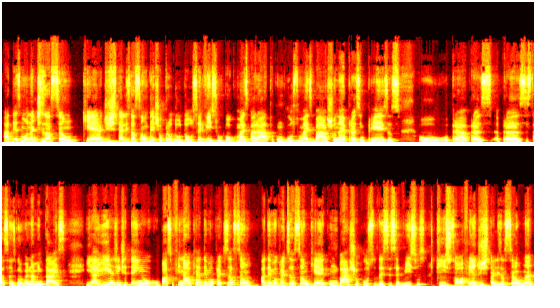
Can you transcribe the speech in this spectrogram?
a desmonetização, que é a digitalização, deixa o produto ou o serviço um pouco mais barato, com um custo mais baixo né, para as empresas ou para as estações governamentais. E aí a gente tem o, o, passo final, que é a democratização. A democratização, que é com baixo custo desses serviços, que sofrem a digitalização, né,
